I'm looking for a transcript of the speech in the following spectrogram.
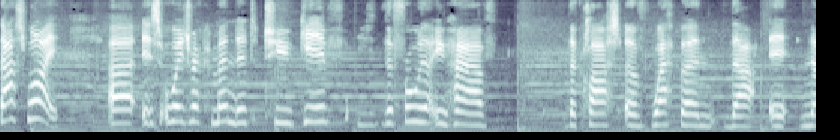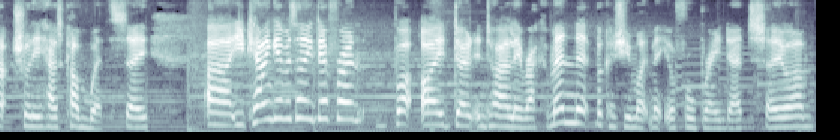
that's why uh, it's always recommended to give the thrall that you have the class of weapon that it naturally has come with. So uh, you can give it something different, but I don't entirely recommend it because you might make your thrall brain dead. So um,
